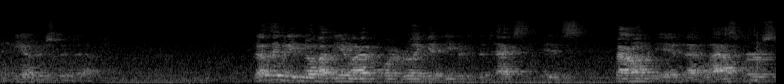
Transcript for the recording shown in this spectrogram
And he understood that. Another thing we need to know about Nehemiah before we really get deep into text is found in that last verse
